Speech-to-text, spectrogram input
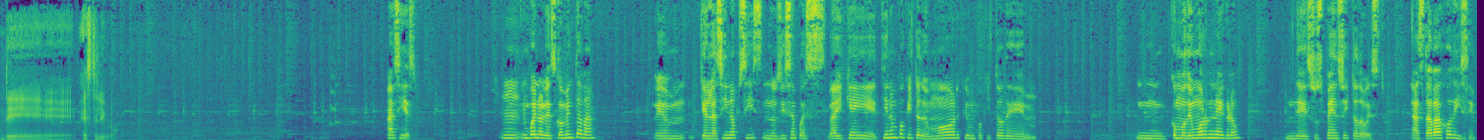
de este libro. Así es. Mm, bueno, les comentaba em, que en la sinopsis nos dicen pues hay que tiene un poquito de humor, que un poquito de mm, como de humor negro, de suspenso y todo esto. Hasta abajo dice,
